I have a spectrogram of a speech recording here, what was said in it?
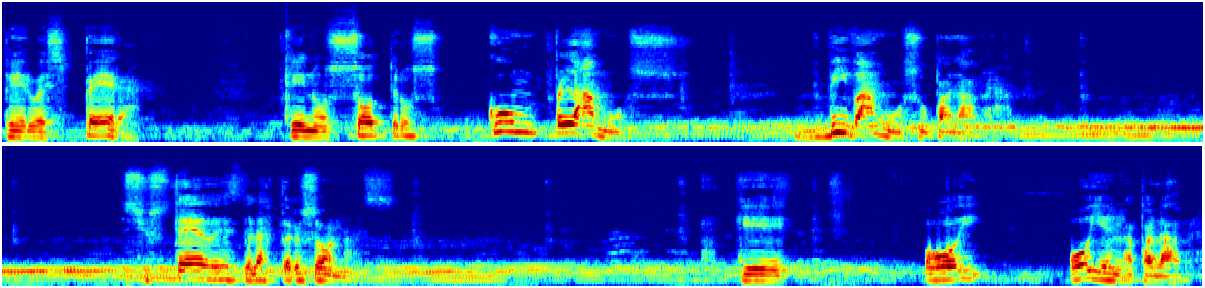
pero espera que nosotros cumplamos, vivamos su palabra. Si ustedes de las personas que hoy oyen la palabra,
